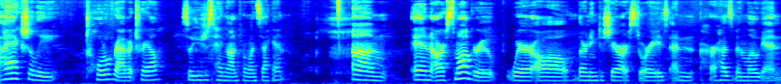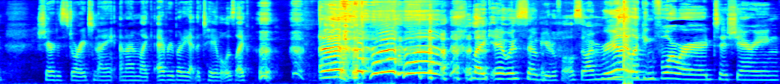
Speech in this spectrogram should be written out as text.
I actually total rabbit trail, so you just hang on for one second. Um, in our small group, we're all learning to share our stories, and her husband Logan shared his story tonight, and I'm like, everybody at the table was like, like it was so beautiful. So I'm really looking forward to sharing,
